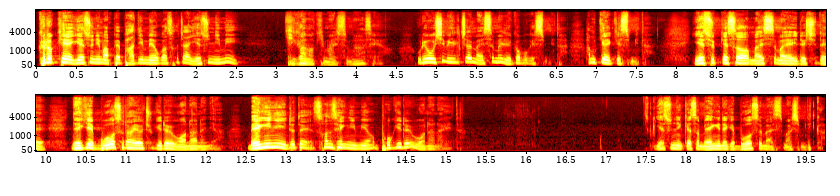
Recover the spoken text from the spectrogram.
그렇게 예수님 앞에 바디메오가 서자 예수님이 기가 막힌 말씀을 하세요. 우리 51절 말씀을 읽어보겠습니다. 함께 읽겠습니다. 예수께서 말씀하여 이르시되 내게 무엇을 하여 주기를 원하느냐 맹인이 이르되 선생님이여 보기를 원하나이다. 예수님께서 맹인에게 무엇을 말씀하십니까?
